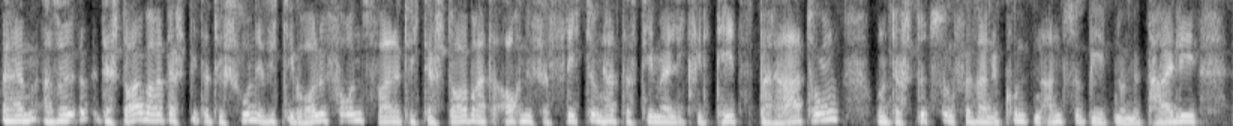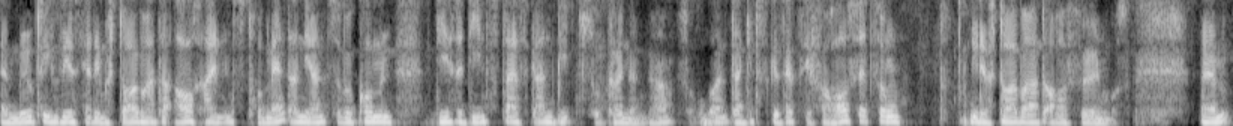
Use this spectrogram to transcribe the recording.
Ähm, also der Steuerberater spielt natürlich schon eine wichtige Rolle für uns, weil natürlich der Steuerberater auch eine Verpflichtung hat, das Thema Liquiditätsberatung und Unterstützung für seine Kunden anzubieten. Und mit Tiley ermöglichen wir es ja dem Steuerberater auch, ein Instrument an die Hand zu bekommen, diese Dienstleistung anbieten zu können. Ja, so, und da gibt es gesetzliche Voraussetzungen die der Steuerberater auch erfüllen muss. Ähm,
